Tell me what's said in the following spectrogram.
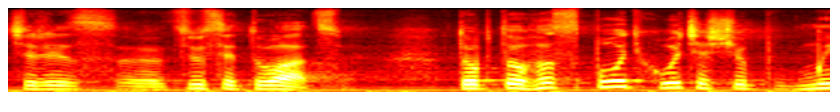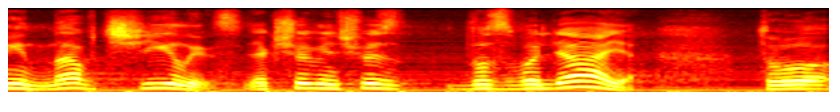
через е, цю ситуацію. Тобто Господь хоче, щоб ми навчились. Якщо Він щось дозволяє, то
